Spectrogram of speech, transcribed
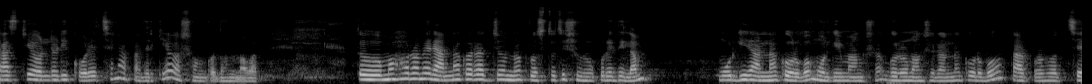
কাজটি অলরেডি করেছেন, আপনাদেরকে অসংখ্য ধন্যবাদ। তো মহরমে রান্না করার জন্য প্রস্তুতি শুরু করে দিলাম। মুরগি রান্না করব, মুরগির মাংস, গরুর মাংস রান্না করব। তারপর হচ্ছে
